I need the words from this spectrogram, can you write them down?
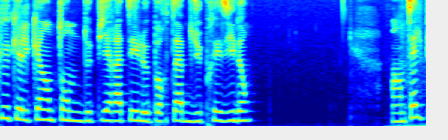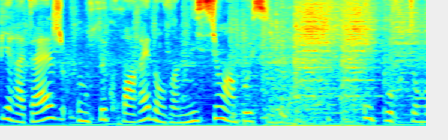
que quelqu'un tente de pirater le portable du président. Un tel piratage, on se croirait dans un mission impossible. Et pourtant,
